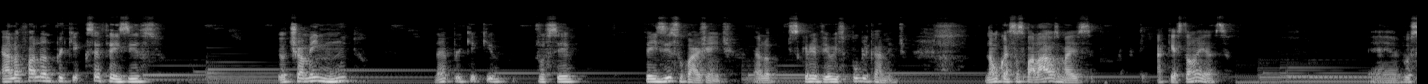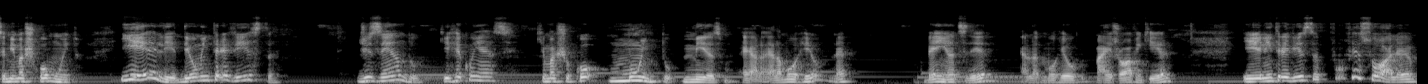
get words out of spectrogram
ela falando: "Por que que você fez isso? Eu te amei muito, né? Por que que você fez isso com a gente?" Ela escreveu isso publicamente. Não com essas palavras, mas a questão é essa. É, você me machucou muito. E ele deu uma entrevista dizendo que reconhece que machucou muito mesmo ela. Ela morreu, né? Bem antes dele. Ela morreu mais jovem que ele. E ele, em entrevista, confessou: Olha,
